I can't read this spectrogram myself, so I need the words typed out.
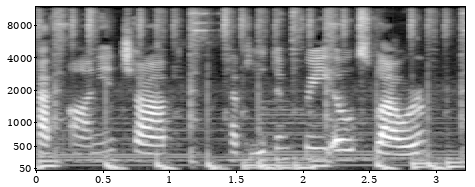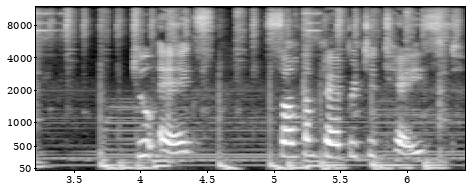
half onion chopped, half gluten-free oats flour, two eggs, salt and pepper to taste,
